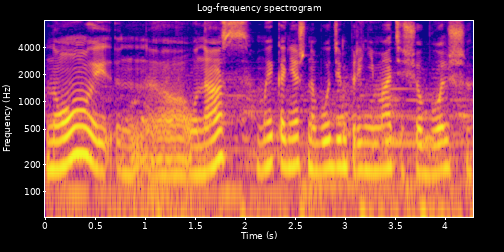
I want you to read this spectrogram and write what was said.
Но э, у нас мы, конечно, будем принимать еще больше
